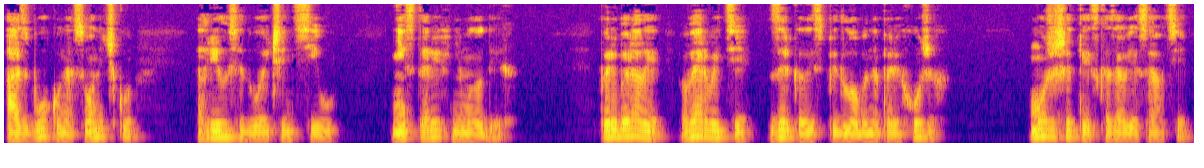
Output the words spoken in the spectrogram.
а збоку на сонечку грілося двоє ченців, ні старих, ні молодих. Перебирали вервиці, зиркали з-під лоба на перехожих. Можеш і ти, сказав я Савці,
